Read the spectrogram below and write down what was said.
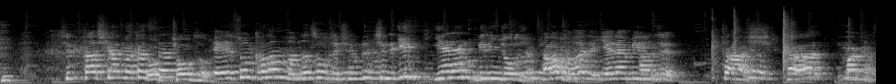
Şimdi taş kağıt makasta. Çok- çok zor. En son kalan mı? Nasıl olacak şimdi? Şimdi ilk yenen birinci olacak. Tamam Tamam mı? hadi gelen birinci. Taş, kağıt, makas.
